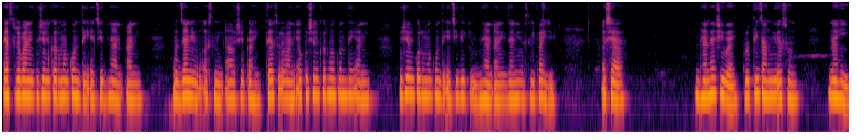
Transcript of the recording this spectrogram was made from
त्याचप्रमाणे कुशल कर्म कोणते याचे ज्ञान आणि व जाणीव असणे आवश्यक आहे. त्याचप्रमाणे अकुशल कर्म कोणते आणि कुशल कर्म कोणते याची देखील ज्ञान आणि जाणीव असली पाहिजे. अशा ज्ञानाशिवाय कृती चांगली असून नाही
